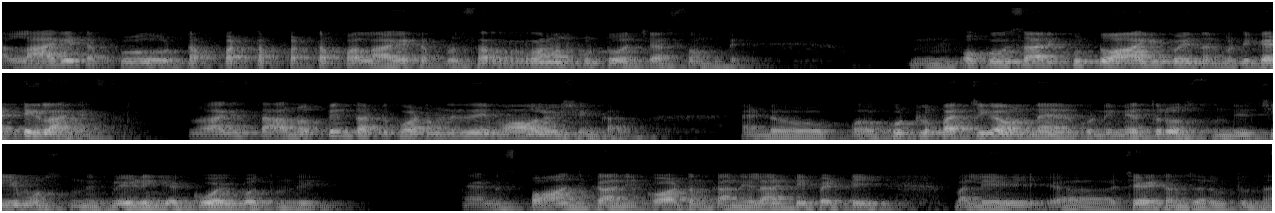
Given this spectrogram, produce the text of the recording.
ఆ లాగేటప్పుడు టప్ప టప్ప టప్ప లాగేటప్పుడు సర్రం అనుకుంటూ వచ్చేస్తూ ఉంటాయి ఒక్కొక్కసారి కుట్టు ఆగిపోయింది అనుకుంటే గట్టిగా లాగేస్తారు. లాగేస్తే ఆ నొప్పిని తట్టుకోవడం అనేది మామూలు విషయం కాదు. అండ్ కుట్లు పచ్చిగా ఉన్నాయనుకోండి నెత్తురు వస్తుంది చీమ వస్తుంది బ్లీడింగ్ ఎక్కువ అయిపోతుంది అండ్ స్పాంజ్ కానీ కాటన్ కానీ ఇలాంటివి పెట్టి మళ్ళీ చేయటం జరుగుతుంది.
